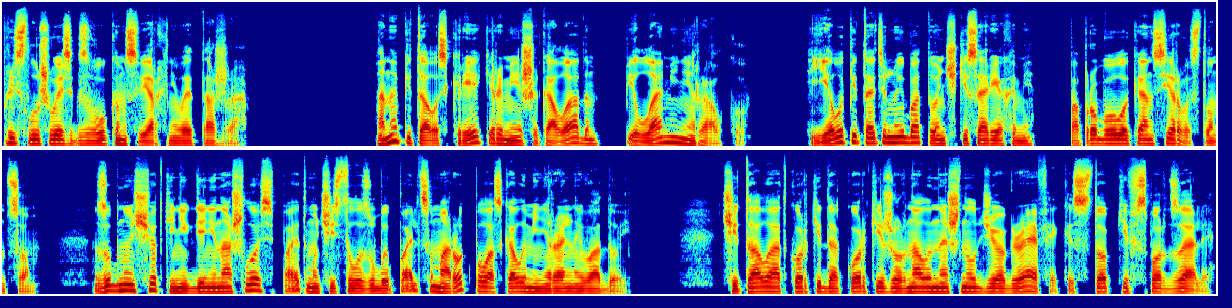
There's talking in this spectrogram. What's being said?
прислушиваясь к звукам с верхнего этажа. Она питалась крекерами и шоколадом, пила минералку. Ела питательные батончики с орехами, попробовала консервы с тунцом. Зубной щетки нигде не нашлось, поэтому чистила зубы пальцем, а рот полоскала минеральной водой. Читала от корки до корки журналы National Geographic из стопки в спортзале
